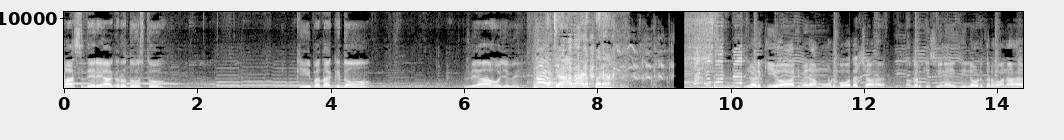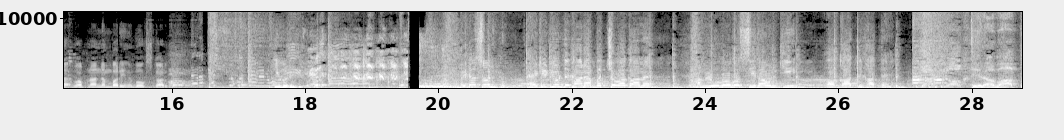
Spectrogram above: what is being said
ਹੱਸਦੇ ਰਿਹਾ ਕਰੋ ਦੋਸਤੋ ਕੀ ਪਤਾ ਕਿਦੋਂ ਵਿਆਹ ਹੋ ਜਾਵੇ लड़कियों आज मेरा मूड बहुत अच्छा है अगर किसी ने इजी लोड करवाना है तो अपना नंबर इनबॉक्स कर दे बेटा सुन एटीट्यूड दिखाना बच्चों का काम है हम लोगों को सीधा उनकी औकात दिखाते हैं तेरा बाप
